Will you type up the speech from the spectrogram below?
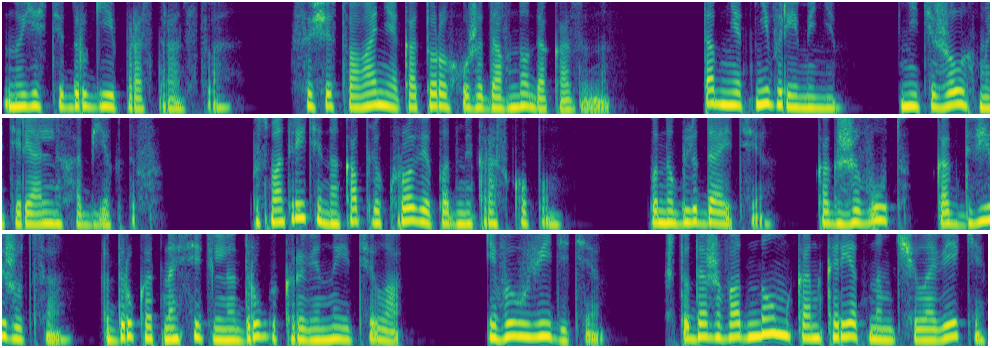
Но есть и другие пространства, существование которых уже давно доказано. Там нет ни времени, ни тяжелых материальных объектов. Посмотрите на каплю крови под микроскопом. Понаблюдайте, как живут, как движутся друг относительно друга кровяные тела. И вы увидите, что даже в одном конкретном человеке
